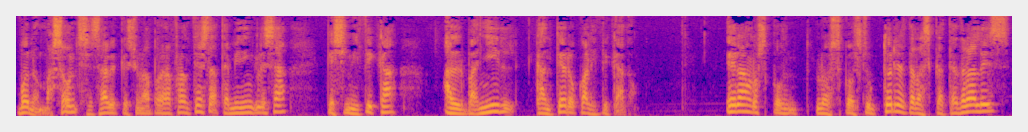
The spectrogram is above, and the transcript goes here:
bueno, masón se sabe que es una palabra francesa, también inglesa, que significa albañil cantero cualificado. Eran los, los constructores de las catedrales,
